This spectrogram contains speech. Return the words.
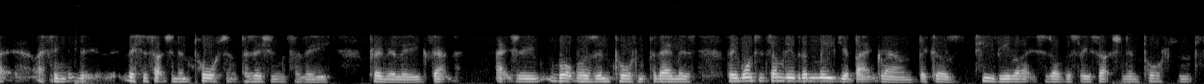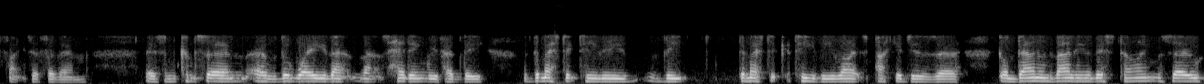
I, I think this is such an important position for the Premier League that actually what was important for them is they wanted somebody with a media background because TV rights is obviously such an important factor for them. There's some concern over the way that that's heading. We've had the, the domestic TV the domestic TV rights packages. Uh, gone down in value this time. So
